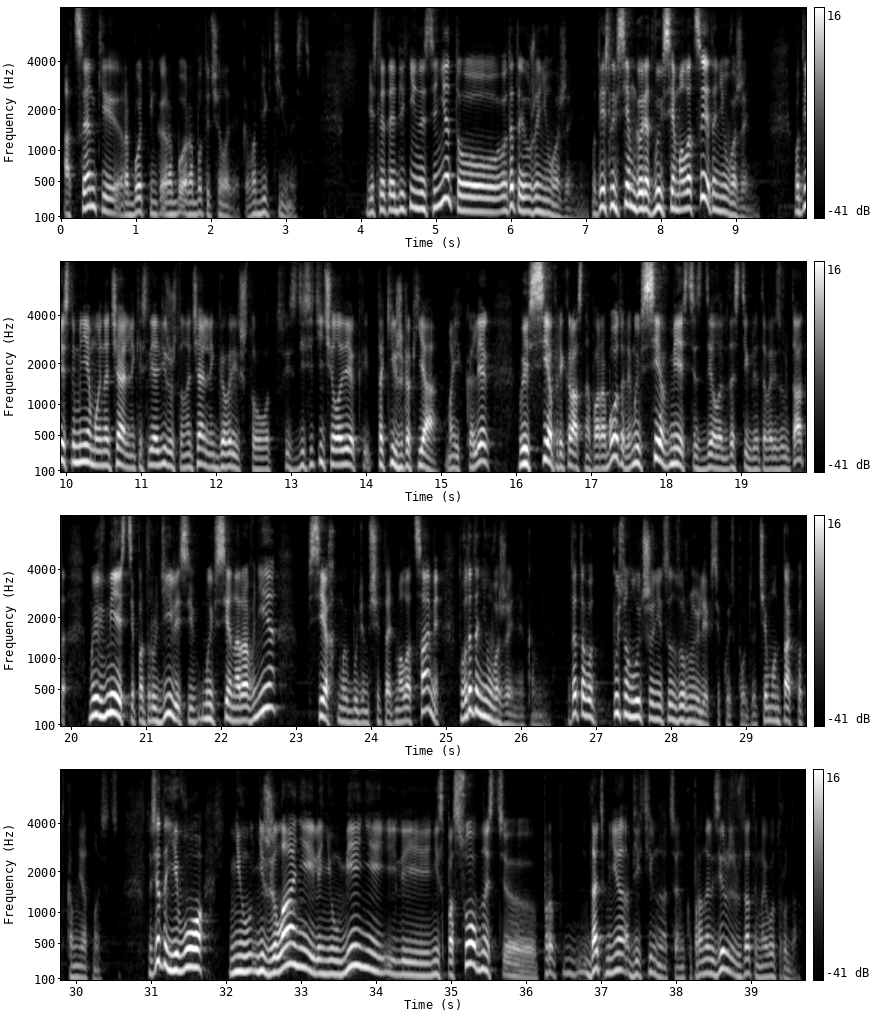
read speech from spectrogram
оценки работника, работы человека, в объективности. Если этой объективности нет, то вот это уже неуважение. Вот если всем говорят, вы все молодцы, это неуважение. Вот если мне мой начальник, если я вижу, что начальник говорит, что вот из 10 человек, таких же, как я, моих коллег, вы все прекрасно поработали, мы все вместе сделали, достигли этого результата, мы вместе потрудились, и мы все наравне, всех мы будем считать молодцами, то вот это неуважение ко мне. Вот это вот, пусть он лучше нецензурную лексику использует, чем он так вот ко мне относится. То есть это его нежелание или неумение или неспособность э, дать мне объективную оценку, проанализировать результаты моего труда.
